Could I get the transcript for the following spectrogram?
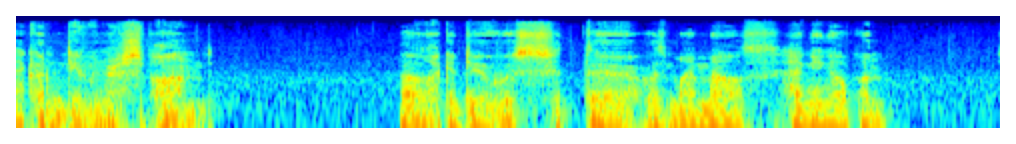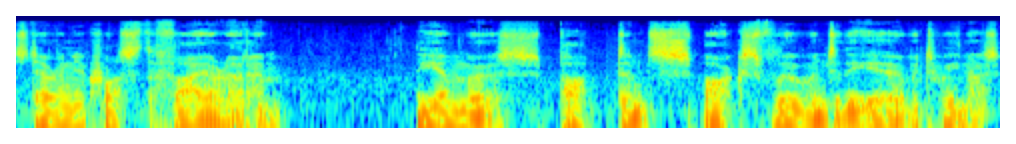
I couldn't even respond. All I could do was sit there with my mouth hanging open staring across the fire at him. The embers popped and sparks flew into the air between us.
